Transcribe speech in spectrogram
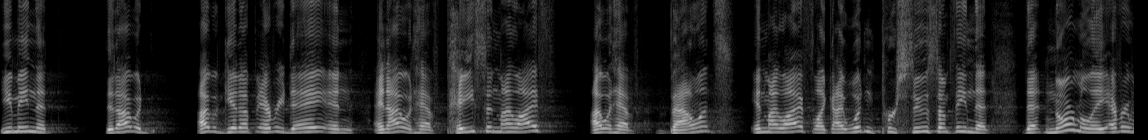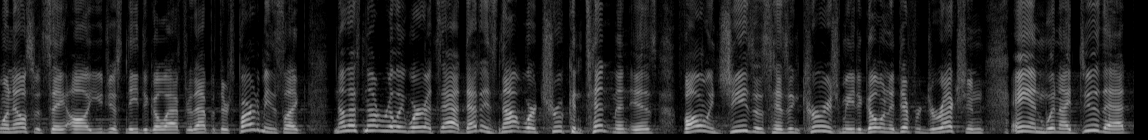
You mean that, that I would I would get up every day and, and I would have pace in my life. I would have balance in my life. Like I wouldn't pursue something that, that normally everyone else would say, oh, you just need to go after that. But there's part of me that's like, no, that's not really where it's at. That is not where true contentment is. Following Jesus has encouraged me to go in a different direction. And when I do that,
